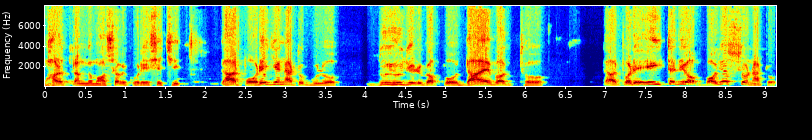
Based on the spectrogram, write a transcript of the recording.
ভারতরঙ্গ মহোৎসবে করে এসেছি। তারপরে যে নাটকগুলো, দুই হুজুর গপ্প, দায়বদ্ধ, তারপরে ইত্যাদি অজস্র নাটক,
